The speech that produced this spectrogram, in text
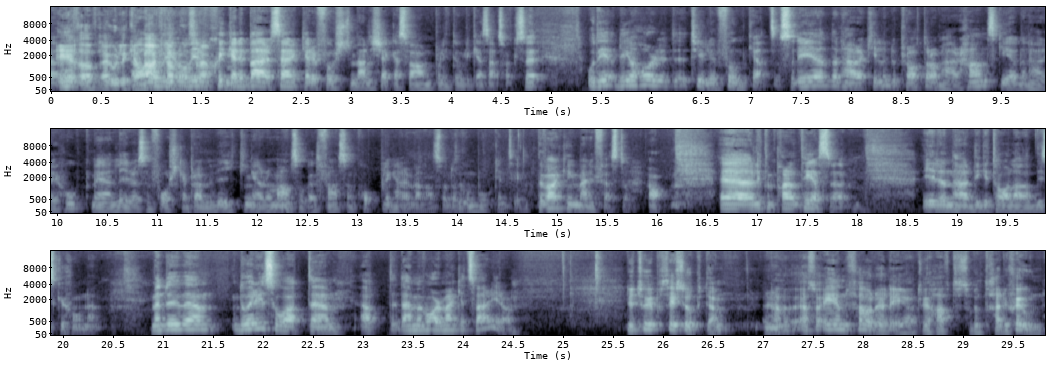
och- Erövra olika Ja, marknader och och vi, och sådär. vi skickade bärsärkare först som hade käkat svamp och lite olika sådana saker. Så, och det, det har tydligen funkat. Så det är den här killen du pratar om här. Han skrev den här ihop med en lirare som forskar på det här med vikingar. De ansåg att det fanns en koppling här emellan. Så då kom boken till. The Viking Manifesto. Ja. Eh, en liten parentes där, i den här digitala diskussionen. Men du, eh, då är det ju så att, eh, att det här med varumärket Sverige då. Du tog ju precis upp den. Mm. Alltså en fördel är att vi har haft som en tradition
